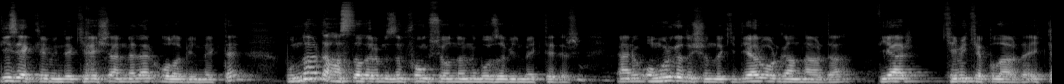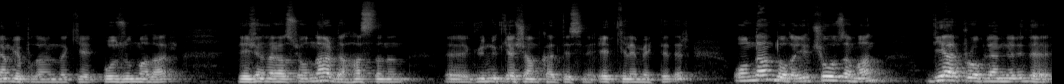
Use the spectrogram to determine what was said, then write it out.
diz ekleminde kireçlenmeler olabilmekte. Bunlar da hastalarımızın fonksiyonlarını bozabilmektedir. Yani omurga dışındaki diğer organlarda, diğer kemik yapılarda, eklem yapılarındaki bozulmalar, dejenerasyonlar da hastanın günlük yaşam kalitesini etkilemektedir. Ondan dolayı çoğu zaman Diğer problemleri de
